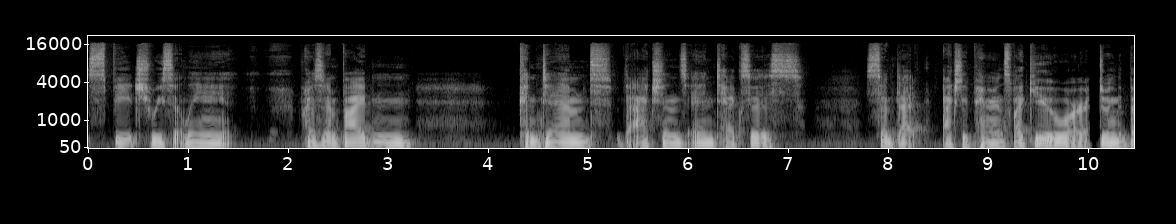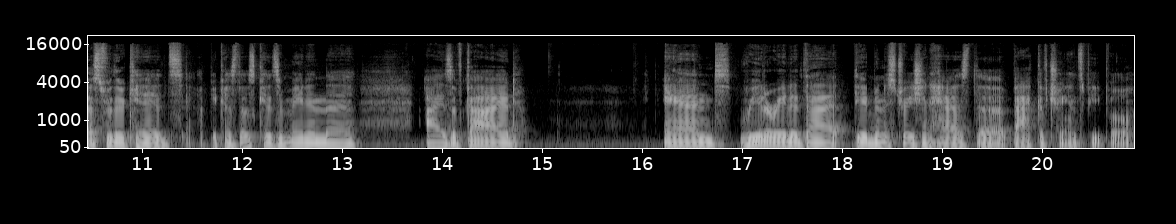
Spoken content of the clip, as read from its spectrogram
speech recently, President Biden condemned the actions in Texas, said that actually parents like you are doing the best for their kids because those kids are made in the eyes of God. And reiterated that the administration has the back of trans people.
